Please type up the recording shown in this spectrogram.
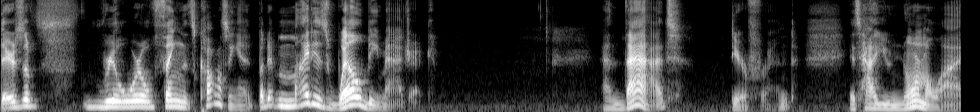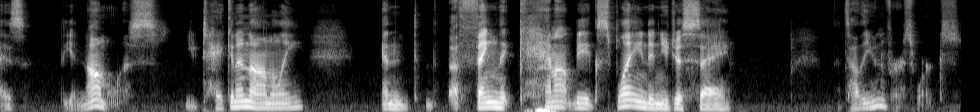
there's a real world thing that's causing it, but it might as well be magic. And that, dear friend, is how you normalize the anomalous. You take an anomaly and a thing that cannot be explained, and you just say, that's how the universe works.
